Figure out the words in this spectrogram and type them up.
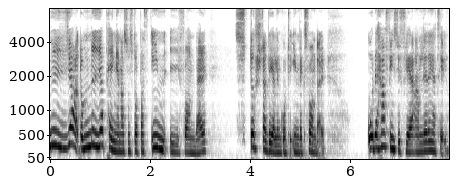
nya, de nya pengarna som stoppas in i fonder, största delen går till indexfonder. Och det här finns ju flera anledningar till.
